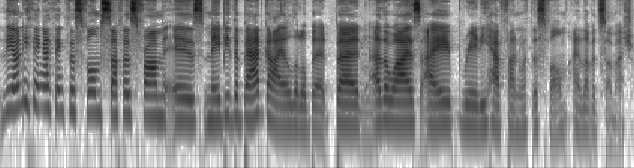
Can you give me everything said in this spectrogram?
the only thing I think this film suffers from is maybe the bad guy a little bit. But mm. otherwise, I really have fun with this film. I love it so much.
